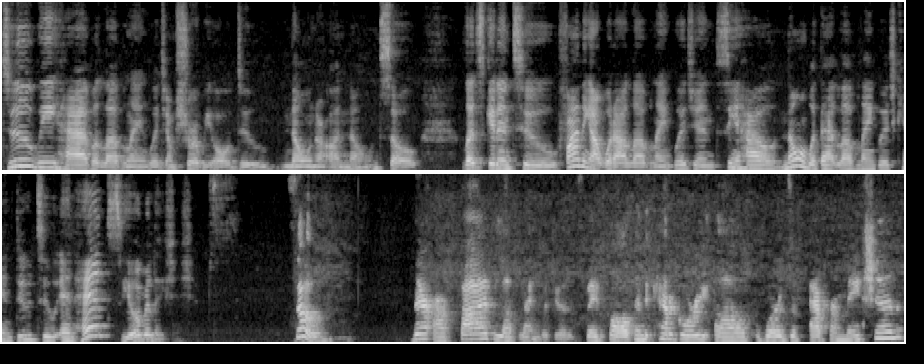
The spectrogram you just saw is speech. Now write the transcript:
do we have a love language? I'm sure we all do, known or unknown. So, let's get into finding out what our love language and seeing how knowing what that love language can do to enhance your relationships. So, there are five love languages. They fall in the category of words of affirmation,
